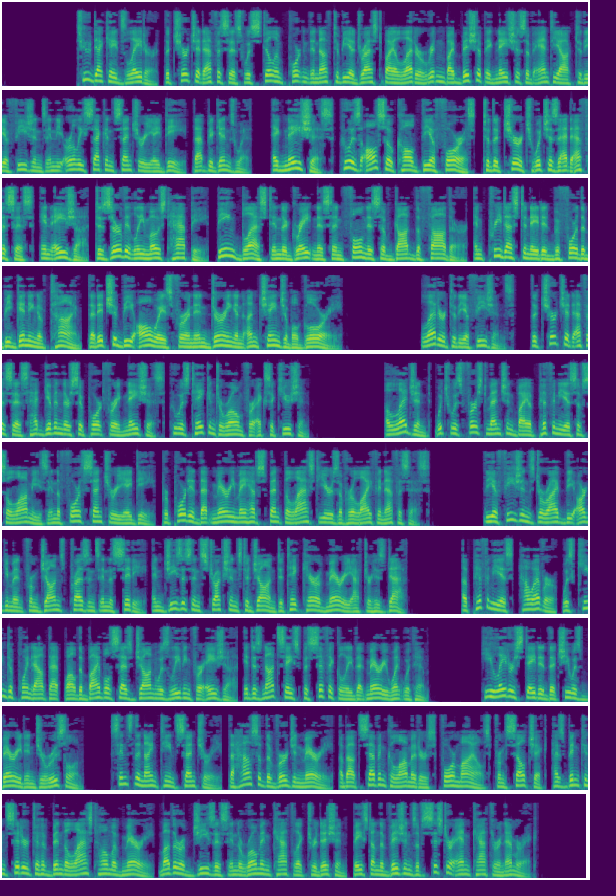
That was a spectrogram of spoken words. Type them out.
Two decades later, the church at Ephesus was still important enough to be addressed by a letter written by Bishop Ignatius of Antioch to the Ephesians in the early 2nd century AD, that begins with, Ignatius, who is also called Theophorus, to the Church which is at Ephesus, in Asia, deservedly most happy, being blessed in the greatness and fullness of God the Father, and predestinated before the beginning of time, that it should be always for an enduring and unchangeable glory." Letter to the Ephesians. The Church at Ephesus had given their support for Ignatius, who was taken to Rome for execution. A legend, which was first mentioned by Epiphanius of Salamis in the 4th century AD, purported that Mary may have spent the last years of her life in Ephesus. The Ephesians derived the argument from John's presence in the city, and Jesus' instructions to John to take care of Mary after his death. Epiphanius, however, was keen to point out that, while the Bible says John was leaving for Asia, it does not say specifically that Mary went with him. He later stated that she was buried in Jerusalem. Since the 19th century, the House of the Virgin Mary, about 7 kilometers 4 miles from Selçuk, has been considered to have been the last home of Mary, mother of Jesus in the Roman Catholic tradition, based on the visions of Sister Anne Catherine Emmerich.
